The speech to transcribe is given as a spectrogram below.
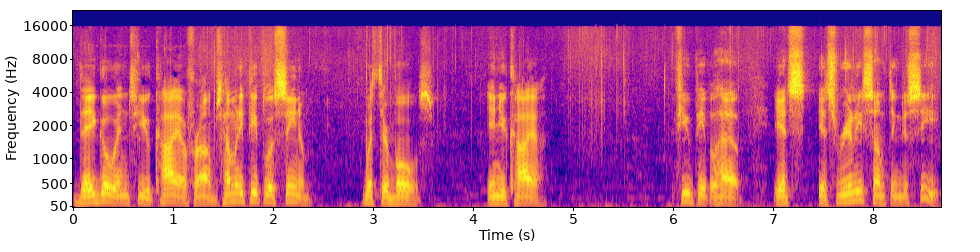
They go into Ukiah for alms. How many people have seen them with their bowls in Ukiah? Few people have. It's, it's really something to see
